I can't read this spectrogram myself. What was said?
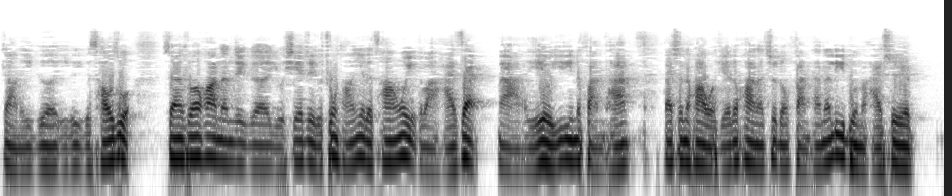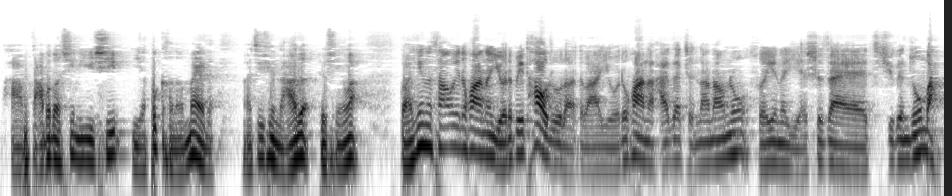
这样的一个一个一个操作。虽然说的话呢，这个有些这个中长业的仓位对吧还在啊，也有一定的反弹，但是的话，我觉得话呢，这种反弹的力度呢还是啊达不到心理预期，也不可能卖的啊，继续拿着就行了。短线的仓位的话呢，有的被套住了对吧？有的话呢还在震荡当中，所以呢也是在继续跟踪吧。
